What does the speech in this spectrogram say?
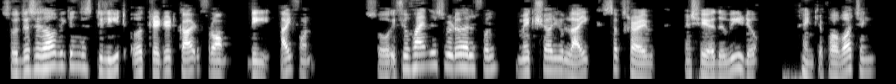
So this is how we can just delete our credit card from the iphone. So if you find this video helpful make sure you like subscribe and share the video. Thank you for watching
